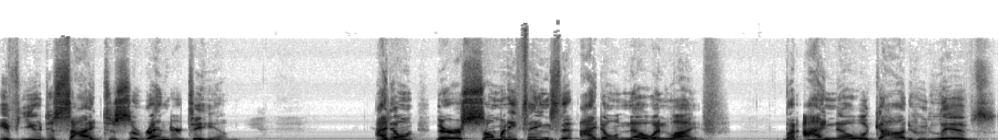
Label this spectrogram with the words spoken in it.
if you decide to surrender to Him. I don't, there are so many things that I don't know in life. But I know a God who lives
